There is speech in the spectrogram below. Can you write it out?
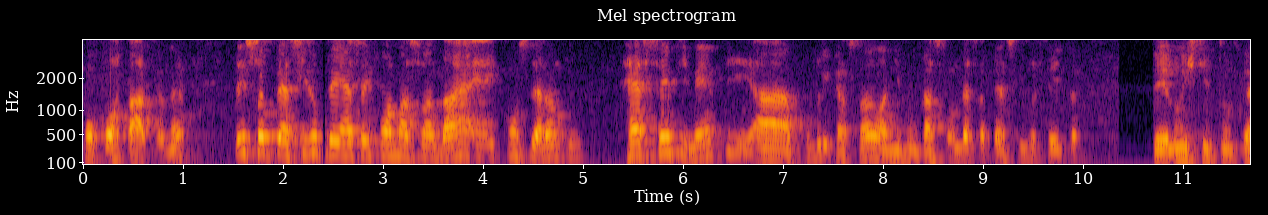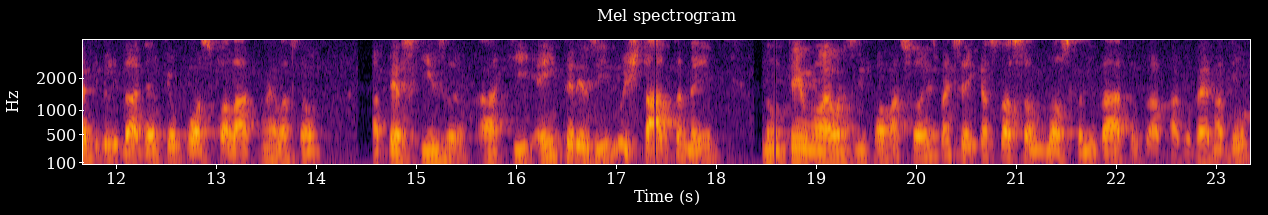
confortável. Né? Tem sobre pesquisa, tem essa informação a dar, é, considerando recentemente a publicação, a divulgação dessa pesquisa feita pelo Instituto Credibilidade. É o que eu posso falar com relação à pesquisa aqui em Teresina, no Estado também. Não tenho maiores informações, mas sei que a situação do nosso candidato a, governador,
